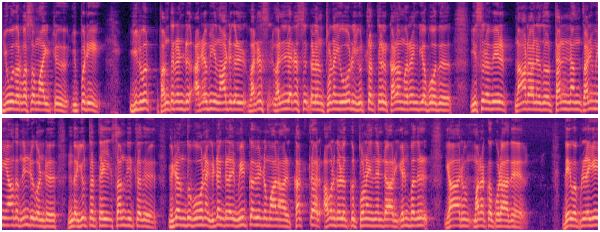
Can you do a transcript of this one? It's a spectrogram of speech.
யூதர் வசமாயிற்று. இப்படி இருபத் பன்னிரண்டு அரபிய நாடுகள் வரசு வல்லரசுகளின் துணையோடு யுத்தத்தில் களமிறங்கிய போது இஸ்ரவேல் நாடானது தன்னம் தனிமையாக நின்று கொண்டு இந்த யுத்தத்தை சந்தித்தது. இழந்து போன இடங்களை மீட்க வேண்டுமானால் கர்த்தர் அவர்களுக்கு துணை நின்றார் என்பதில் யாரும் மறக்கக்கூடாது. தெய்வ பிள்ளையே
